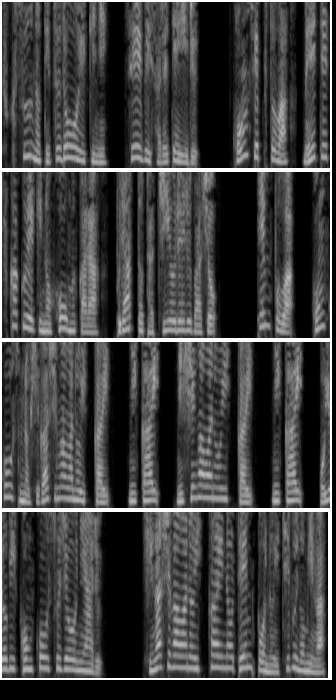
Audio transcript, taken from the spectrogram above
複数の鉄道駅に整備されている。コンセプトは、名鉄各駅のホームから、プラッと立ち寄れる場所。店舗は、コンコースの東側の1階、2階、西側の1階、2階、及びコンコース上にある。東側の1階の店舗の一部のみが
